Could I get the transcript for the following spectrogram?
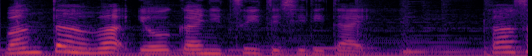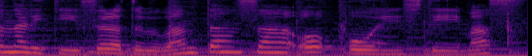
ワンタンは妖怪について知りたいパーソナリティ空飛ぶワンタンさんを応援しています。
